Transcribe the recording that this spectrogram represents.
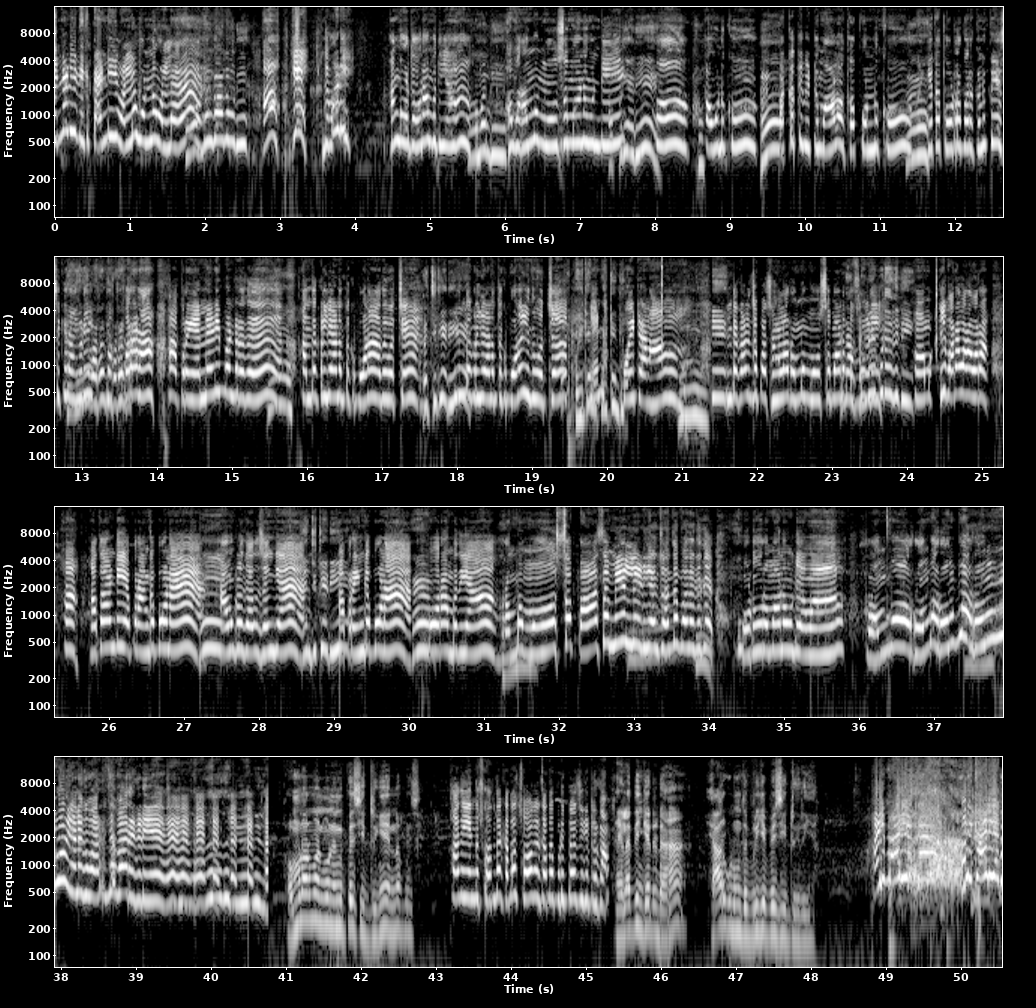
என்னடி இன்னைக்கு தண்ணி வரல ஒண்ணும் ஒன்றும் காண முடியும் ஆ ஏய் இந்த வாடி. அங்க ஒருத்த வரான் பாத்தியா? ஆமாண்டி. அவன் ரொம்ப அப்படியாடி? ஆ, அவனுக்கும் பக்கத்து வீட்டு மாலாக்கா பொண்ணுக்கும் ஏதோ தொடர்பு இருக்குன்னு பேசிக்கிறாங்கடி வரேன். அப்புறம் என்னடி பண்றது? அந்த கல்யாணத்துக்கு போனா அது வச்சேன். இந்த கல்யாணத்துக்கு போனா இது வச்சேன். போயிட்டேன், இந்த காலத்து பசங்க எல்லாம் ரொம்ப மோசமான பசங்க. ஆமா. நீ வர வர வர அதாண்டி அப்புறம் அங்க போனேன். அவங்களுக்கு அதை செஞ்சேன். செஞ்சுட்டியாடி? அப்புறம் இங்க போனேன் போறான் பாத்தியா? ரொம்ப மோச பாசமே இல்லடி என் சொந்த பதத்துக்கு கொடூரமானவன்டி அவன். ரொம்ப ரொம்ப ரொம்ப ரொம்ப எனக்கு வருத்தமா இருக்குடி ரொம்ப நேரமாக என்ன நின்று பேசிகிட்டு இருக்கீங்க. என்ன பேசி? அது எங்க சொந்த கதை சோக கதை இப்படி பேசிக்கிட்டு இருக்கான். எல்லாத்தையும் கேட்டுட்டேன். யார் குடும்பத்தை பிரிக்க பேசிக்கிட்டு இருக்கிறீங்க? அடி அடி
